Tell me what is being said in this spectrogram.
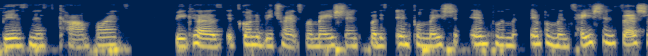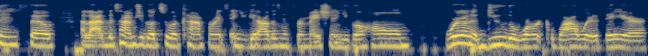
business conference because it's going to be transformation, but it's implementation implement, implementation sessions. So a lot of the times you go to a conference and you get all this information and you go home. We're going to do the work while we're there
